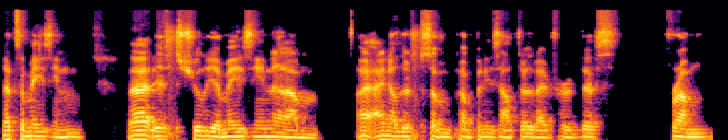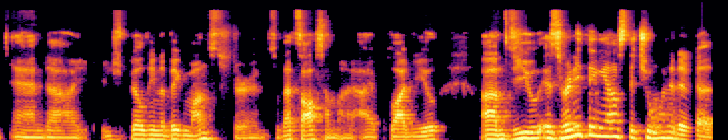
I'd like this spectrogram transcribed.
That's amazing. That is truly amazing. Um, I, I know there's some companies out there that I've heard this from, and uh, you're just building a big monster, and so that's awesome. I, I applaud you. Um, do you? Is there anything else that you wanted to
